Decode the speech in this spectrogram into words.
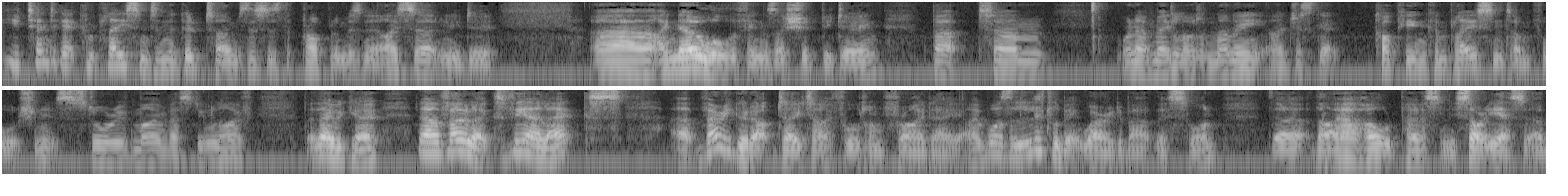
you tend to get complacent in the good times. This is the problem, isn't it? I certainly do. Uh, I know all the things I should be doing, but um, when I've made a lot of money, I just get cocky and complacent. Unfortunately, it's the story of my investing life. But there we go. Now, Volex, VLX, uh, very good update, I thought, on Friday. I was a little bit worried about this one, that I hold personally. Sorry, yes, uh,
